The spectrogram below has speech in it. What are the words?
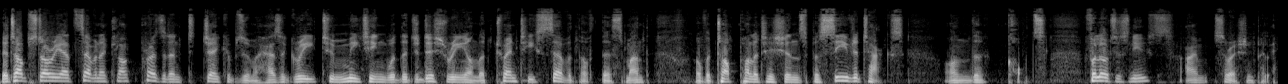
The top story at 7 o'clock, President Jacob Zuma has agreed to meeting with the judiciary on the 27th of this month over top politicians' perceived attacks on the courts. For Lotus News, I'm Sureshan Pillay.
